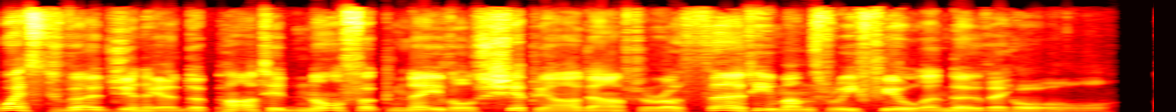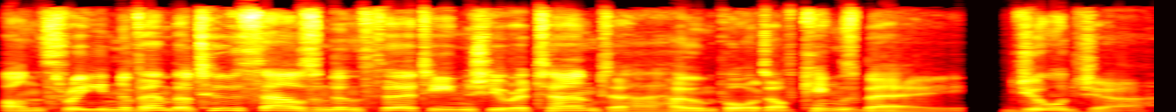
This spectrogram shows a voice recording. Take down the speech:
West Virginia departed Norfolk Naval Shipyard after a 30-month refuel and overhaul. On 3 November 2013 she returned to her home port of Kings Bay, Georgia.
